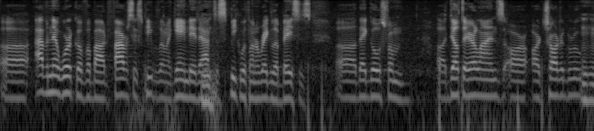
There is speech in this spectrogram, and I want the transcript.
Mm-hmm. Uh, I have a network of about five or six people on a game day that I have to speak with on a regular basis. Uh, that goes from uh, Delta Airlines, our, our charter group, Mm-hmm.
